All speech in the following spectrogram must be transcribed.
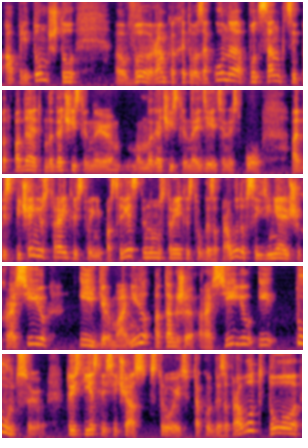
а при том, что в рамках этого закона под санкции подпадает многочисленная, многочисленная деятельность по обеспечению строительства и непосредственному строительству газопроводов, соединяющих Россию и Германию, а также Россию и Турцию. То есть, если сейчас строить такой газопровод, то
